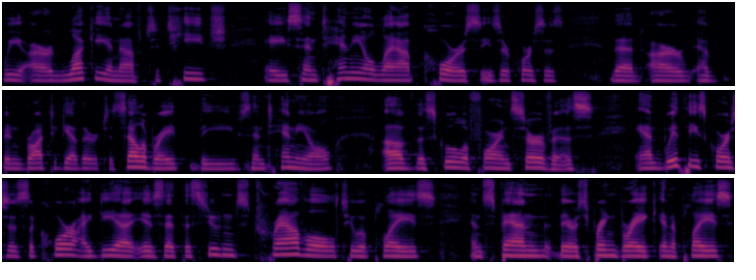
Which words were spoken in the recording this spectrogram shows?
We are lucky enough to teach a Centennial Lab course. These are courses that are have been brought together to celebrate the centennial of the School of Foreign Service. And with these courses, the core idea is that the students travel to a place and spend their spring break in a place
